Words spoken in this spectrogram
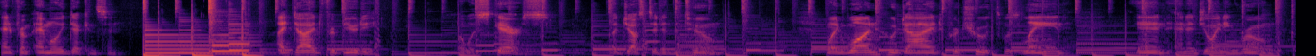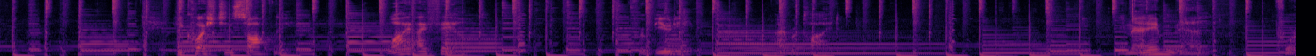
And from Emily Dickinson I died for beauty, but was scarce, adjusted in the tomb. When one who died for truth was lain in an adjoining room, he questioned softly why I failed. For beauty, I replied. Amen. Amen. For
